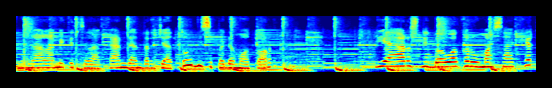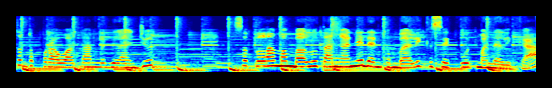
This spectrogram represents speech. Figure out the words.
mengalami kecelakaan dan terjatuh di sepeda motor. Dia harus dibawa ke rumah sakit untuk perawatan lebih lanjut. Setelah membalut tangannya dan kembali ke sirkuit Mandalika,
